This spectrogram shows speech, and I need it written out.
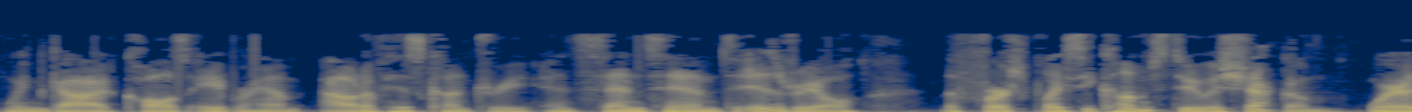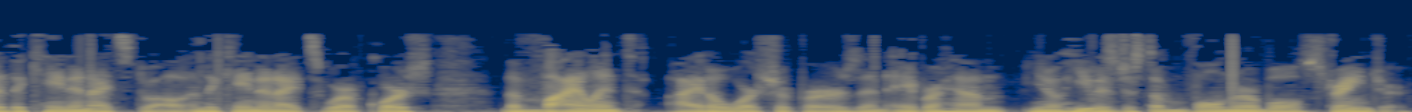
when God calls Abraham out of his country and sends him to Israel, the first place he comes to is Shechem, where the Canaanites dwell, and the Canaanites were, of course, the violent idol worshippers, and Abraham, you know, he was just a vulnerable stranger.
